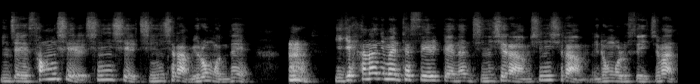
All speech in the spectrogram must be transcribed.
이제 성실, 신실, 진실함 이런 건데 이게 하나님한테 쓰일 때는 진실함, 신실함 이런 걸로 쓰이지만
